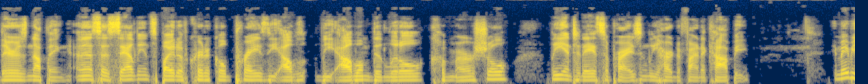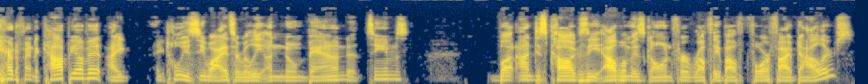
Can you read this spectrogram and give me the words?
There's nothing. And then it says, sadly, in spite of critical praise, the, al- the album did little commercially, and today it's surprisingly hard to find a copy. It may be hard to find a copy of it. I, I totally see why it's a really unknown band, it seems. But on Discogs, the album is going for roughly about four or five dollars.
